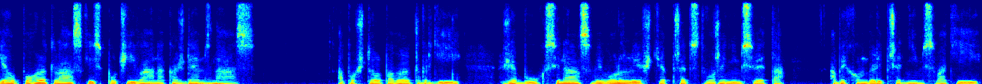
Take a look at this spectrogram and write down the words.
Jeho pohled lásky spočívá na každém z nás. A poštol Pavel tvrdí, že Bůh si nás vyvolil ještě před stvořením světa, abychom byli před ním svatí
